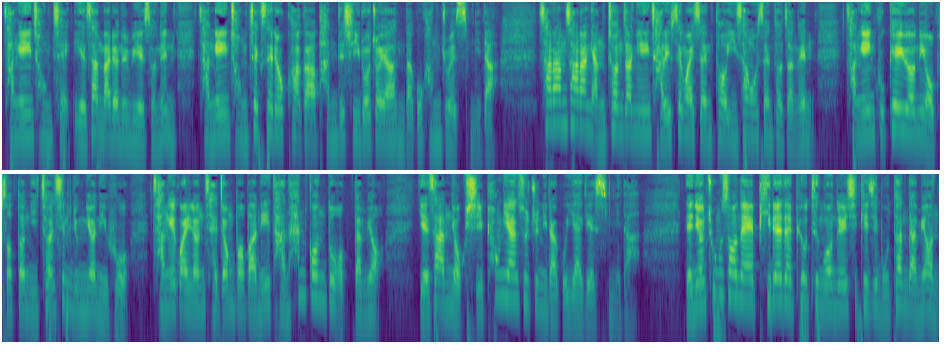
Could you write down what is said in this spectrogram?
장애인 정책, 예산 마련을 위해서는 장애인 정책 세력화가 반드시 이뤄져야 한다고 강조했습니다. 사람 사랑 양천장애인 자립생활센터 이상호 센터장은 장애인 국회의원이 없었던 2016년 이후 장애 관련 재정 법안이 단 한 건도 없다며 예산 역시 평이한 수준이라고 이야기했습니다. 내년 총선에 비례대표 등원을 시키지 못한다면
